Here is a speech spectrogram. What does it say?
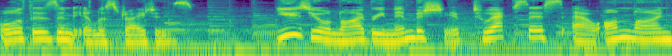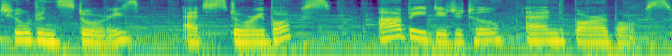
authors and illustrators. Use your library membership to access our online children's stories at Storybox, RB Digital, and BorrowBox.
